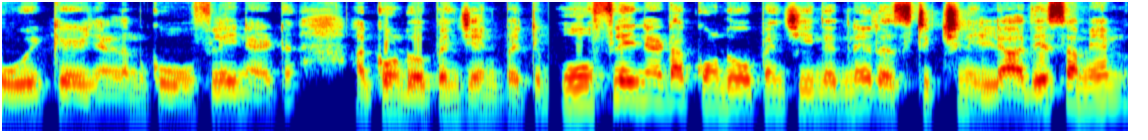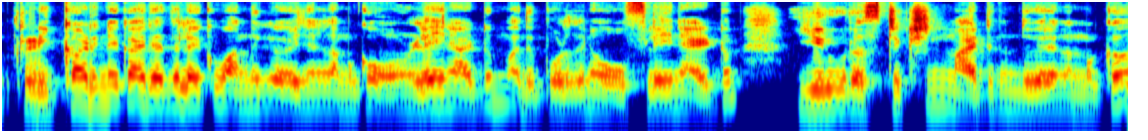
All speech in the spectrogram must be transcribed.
പോയി കഴിഞ്ഞാൽ നമുക്ക് ഓഫ്ലൈനായിട്ട് അക്കൗണ്ട് ഓപ്പൺ ചെയ്യാൻ പറ്റും. ഓഫ്ലൈനായിട്ട് അക്കൗണ്ട് ഓപ്പൺ ചെയ്യുന്നതിന് റെസ്ട്രിക്ഷൻ ഇല്ല. അതേസമയം ക്രെഡിറ്റ് കാർഡിന്റെ കാര്യത്തിലേക്ക് വന്നു കഴിഞ്ഞാൽ നമുക്ക് ഓൺലൈനായിട്ടും അതുപോലെ തന്നെ ഓഫ്ലൈനായിട്ടും ഈ ഒരു റെസ്ട്രിക്ഷൻ മാറ്റുന്നത് വരെ നമുക്ക്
